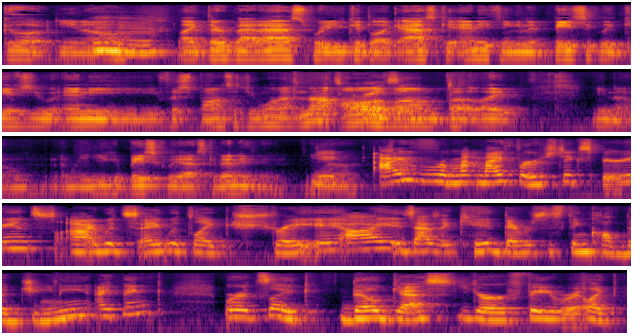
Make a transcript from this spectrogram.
good, you know, Mm-hmm. like they're badass where you could like ask it anything, and it basically gives you any response that you want. Not all crazy. of them, but like. You know, I mean, you could basically ask it anything. You, know? I rem- my first experience, I would say, with like straight AI is as a kid. There was this thing called the genie, I think, where it's like they'll guess your favorite like.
